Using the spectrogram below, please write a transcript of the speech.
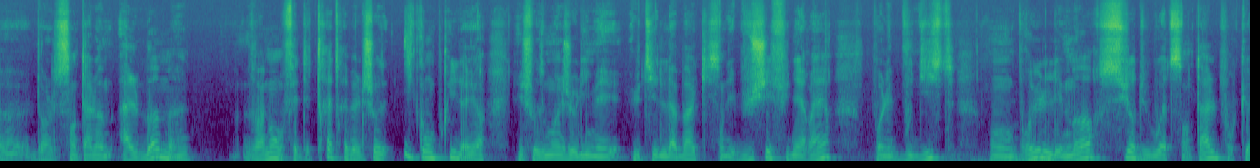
euh, dans le santalum album. hein. Vraiment, on fait des très très belles choses, y compris d'ailleurs des choses moins jolies mais utiles là-bas, qui sont des bûchers funéraires pour les bouddhistes. On brûle les morts sur du bois de santal pour que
